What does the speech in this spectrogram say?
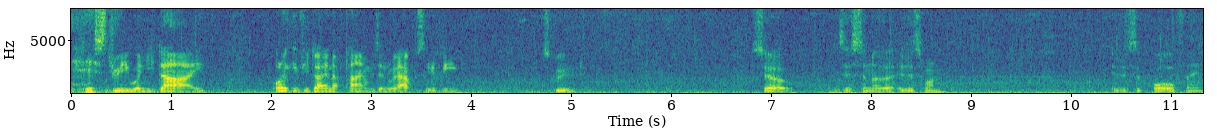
history when you die, or like if you die enough times, then we're absolutely screwed. So, is this another? Is this one? Is this a portal thing?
